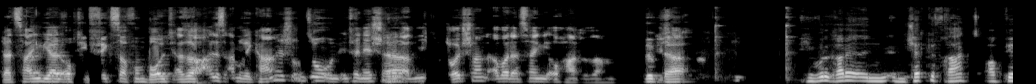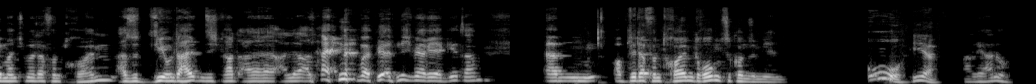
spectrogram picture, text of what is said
Da zeigen die halt auch die Fixer vom Bolt, also alles amerikanisch und so und international, Ja. also nicht Deutschland, aber da zeigen die auch harte Sachen. Wirklich ja. Hier wurde gerade in, im Chat gefragt, ob wir manchmal davon träumen. Also die unterhalten sich gerade alle, alle alleine, weil wir nicht mehr reagiert haben. Ähm, ob wir davon träumen, Drogen zu konsumieren. Oh, hier. Ariano.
